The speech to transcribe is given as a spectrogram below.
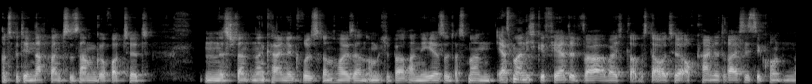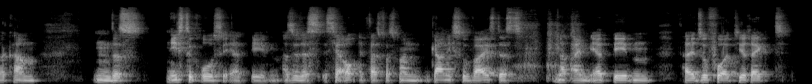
uns mit den Nachbarn zusammengerottet es standen dann keine größeren Häuser in unmittelbarer Nähe, so dass man erstmal nicht gefährdet war, aber ich glaube, es dauerte auch keine 30 Sekunden, da kam hm, das nächste große Erdbeben. Also das ist ja auch etwas, was man gar nicht so weiß, dass nach einem Erdbeben halt sofort direkt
